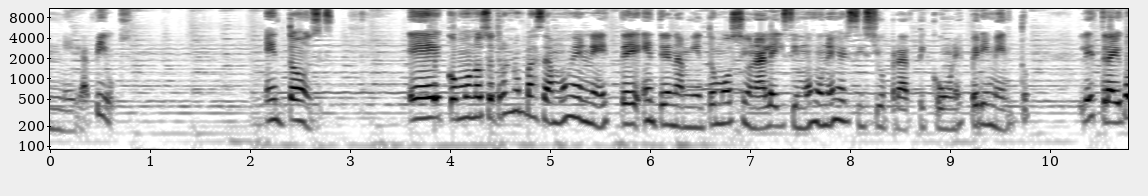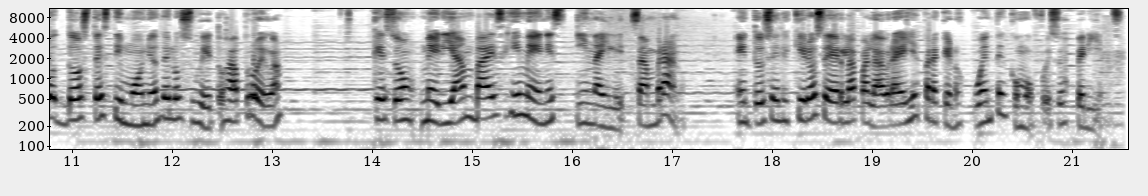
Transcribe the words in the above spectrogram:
negativos. Entonces, eh, como nosotros nos basamos en este entrenamiento emocional e hicimos un ejercicio práctico, un experimento, les traigo dos testimonios de los sujetos a prueba, que son Merian Baez Jiménez y Nailet Zambrano. Entonces les quiero ceder la palabra a ellas para que nos cuenten cómo fue su experiencia.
